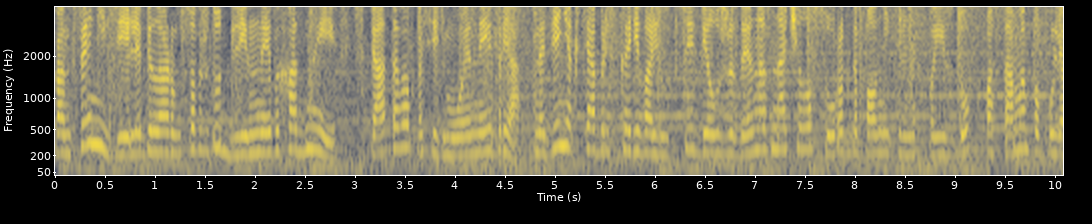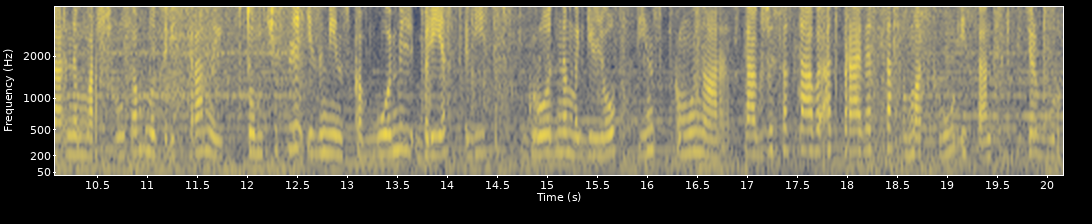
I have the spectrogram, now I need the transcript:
Конце недели белорусов ждут длинные выходные с 5 по 7 ноября. На день Октябрьской революции БелЖД назначила 40 дополнительных поездов по самым популярным маршрутам внутри страны, в том числе из Минска в Гомель, Брест, Витебск, Гродно, Могилев, Пинск, Коммунары. Также составы отправятся в Москву и Санкт-Петербург.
